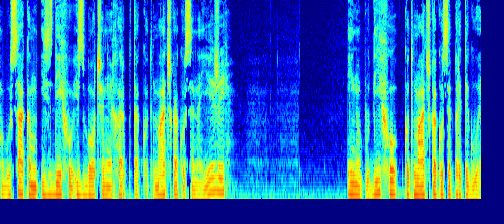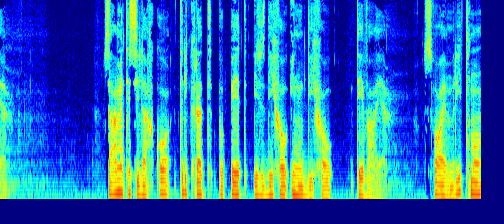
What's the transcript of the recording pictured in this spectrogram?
Ob vsakem izdihu izbočanje hrbta kot mačka, ko se naježi, in ob vdihu kot mačka, ko se preteguje. Vzamete si lahko trikrat po pet izdihov in vdihov te vaje. V svojem ritmu,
